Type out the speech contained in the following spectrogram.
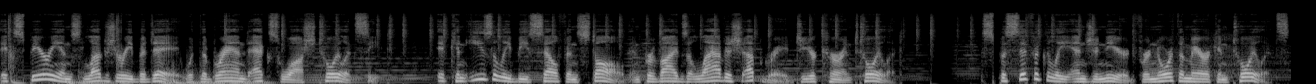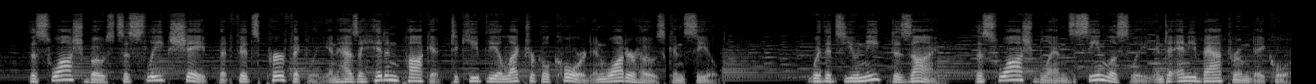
Experience luxury bidet with the Brondell Swash toilet seat. It can easily be self-installed and provides a lavish upgrade to your current toilet. Specifically engineered for North American toilets, the Swash boasts a sleek shape that fits perfectly and has a hidden pocket to keep the electrical cord and water hose concealed. With its unique design, the Swash blends seamlessly into any bathroom decor.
